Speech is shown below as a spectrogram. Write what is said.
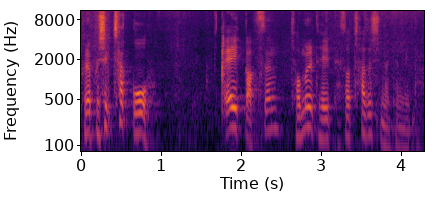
그래프식 찾고 a 값은 점을 대입해서 찾으시면 됩니다.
